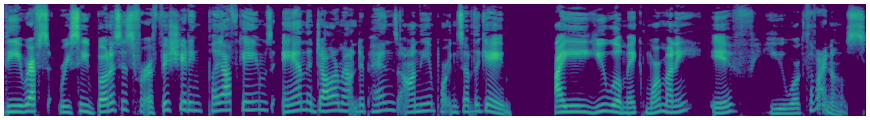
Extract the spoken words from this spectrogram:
The refs receive bonuses for officiating playoff games, and the dollar amount depends on the importance of the game, i.e., you will make more money if you work the finals.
